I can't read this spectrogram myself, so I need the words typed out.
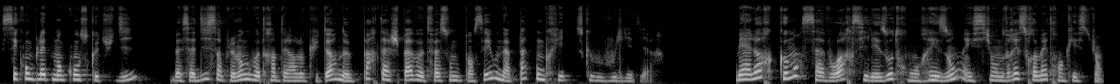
C'est complètement con ce que tu dis, bah, ça dit simplement que votre interlocuteur ne partage pas votre façon de penser ou n'a pas compris ce que vous vouliez dire. Mais alors, comment savoir si les autres ont raison et si on devrait se remettre en question?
